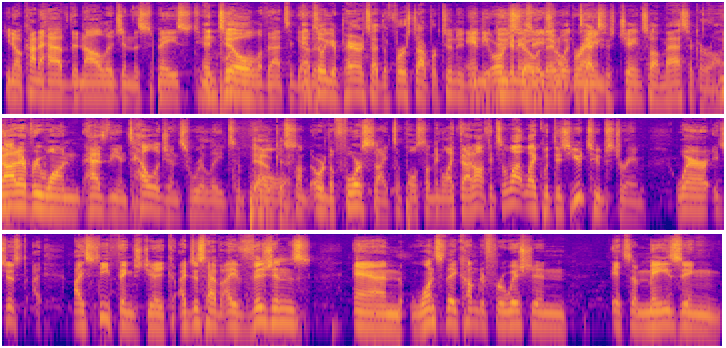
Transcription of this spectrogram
you know, kind of have the knowledge and the space to until all of that together. until your parents had the first opportunity And to the do so, and they went brain. Texas Chainsaw Massacre on. not it. everyone has the intelligence really to pull Yeah, okay. some or the foresight to pull something like that off. It's a lot like with this YouTube stream where it's just I, I see things, Jake. I just have I have visions, and once they come to fruition, it's amazing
